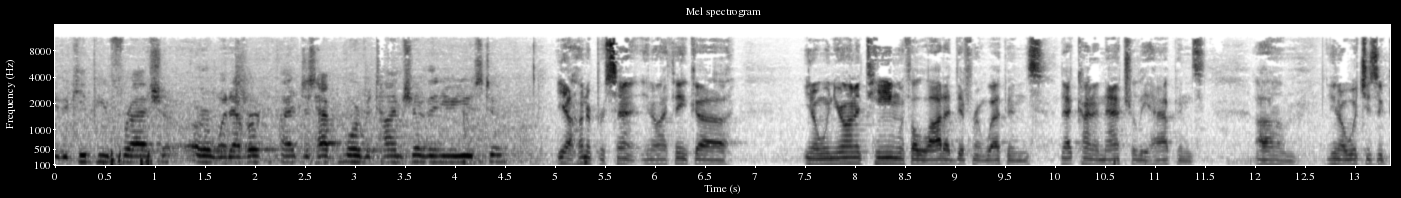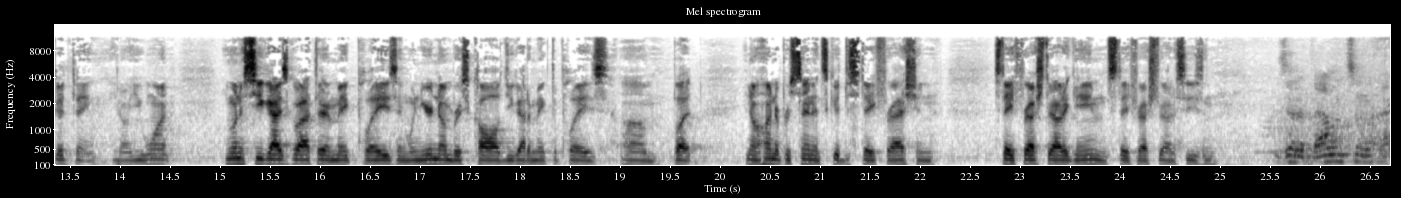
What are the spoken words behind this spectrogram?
either keep you fresh or, or whatever? Uh, just have more of a timeshare than you're used to. Yeah, hundred percent. You know, I think uh, you know when you're on a team with a lot of different weapons, that kind of naturally happens. Um, you know, which is a good thing. You know, you want you want to see guys go out there and make plays, and when your number's called, you got to make the plays. Um, but you know, hundred percent, it's good to stay fresh and stay fresh throughout a game and stay fresh throughout a season. Is that a balance? I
